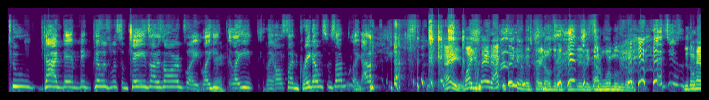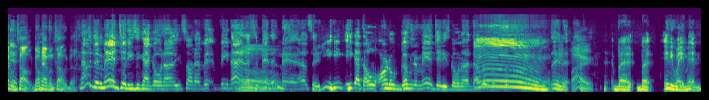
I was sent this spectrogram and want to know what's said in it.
two goddamn big pillars with some chains on his arms, like like he like he like all of a sudden Kratos or something. Like I don't. hey, why you saying that? I can see him as Kratos in the, in the God of War movie though. Just don't have him talk. Don't have him talk though. Not with the man titties he got going on. You saw that V nine. I said, man, this No. man. I said he he he got the old Arnold Governor man titties going on. Now. Look at those- Mm. look at That's fired. But but anyway, man,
